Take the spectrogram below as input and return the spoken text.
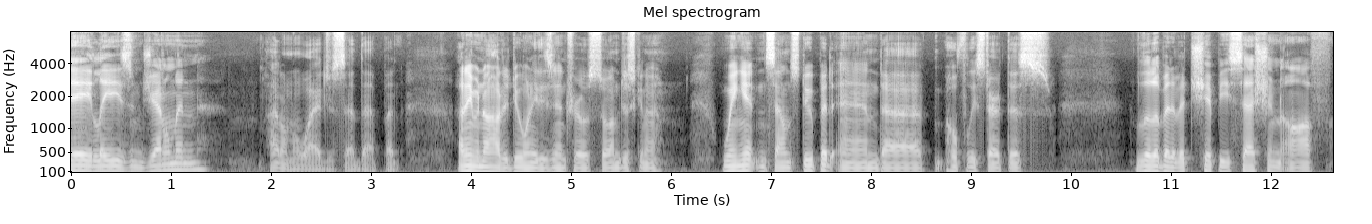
day, ladies and gentlemen. I don't know why I just said that, but I don't even know how to do any of these intros, so I'm just gonna wing it and sound stupid, and uh, hopefully start this little bit of a chippy session off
